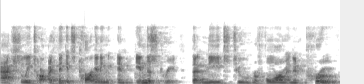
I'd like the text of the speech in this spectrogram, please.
actually. Tar- I think it's targeting an industry that needs to reform and improve,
